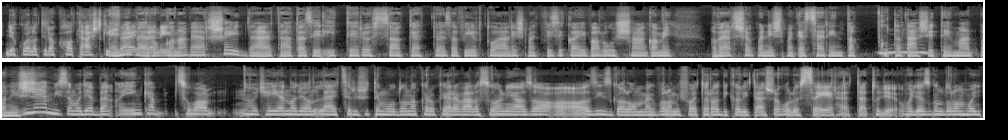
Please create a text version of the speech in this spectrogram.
gyakorlatilag hatást kifejteni. Ennyiben rokon a verseiddel? Tehát azért itt ér össze a kettő, ez a virtuális, meg fizikai valóság, ami a versekben is, meg ez szerint a kutatási témádban is? Nem hiszem, hogy ebben inkább, szóval, hogyha ilyen nagyon leegyszerűsítő módon akarok erre válaszolni, az a, az izgalom, meg valami fajta radikalitás, ahol összeérhet. Tehát, hogy, hogy azt gondolom, hogy,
